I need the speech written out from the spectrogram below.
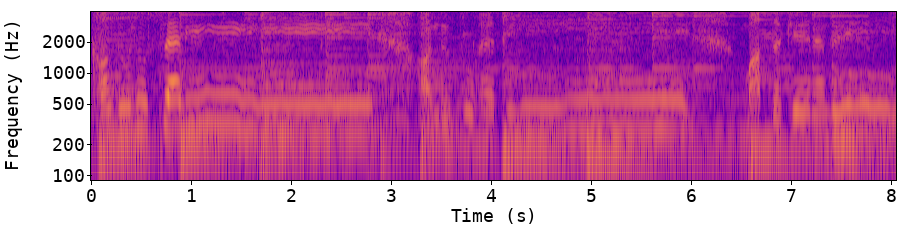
කඳුළු සැලී හඬපු හැටි මත කෙරැඳේ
